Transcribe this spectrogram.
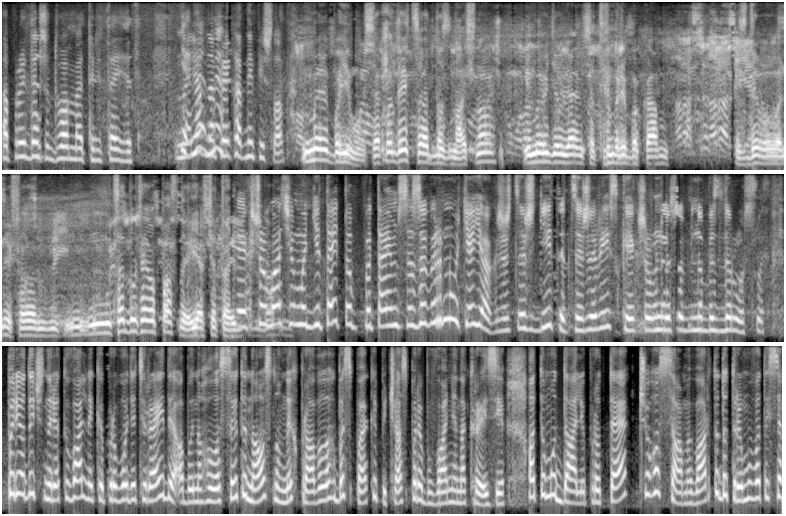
а пройдеш два метри та є. Ну, я б, наприклад, не пішла б. Ми боїмося ходити, це однозначно. І ми удивляємося тим рибакам. Здивовані, що м, це дуже опасно, я вважаю. Якщо бачимо дітей, то питаємося завернути. А як же? Це ж діти, це ж риски, якщо вони особливо без дорослих. Періодично рятувальники проводять рейди, аби наголосити на основних правилах безпеки під час перебування на кризі. А тому далі про те, чого саме варто дотримуватися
